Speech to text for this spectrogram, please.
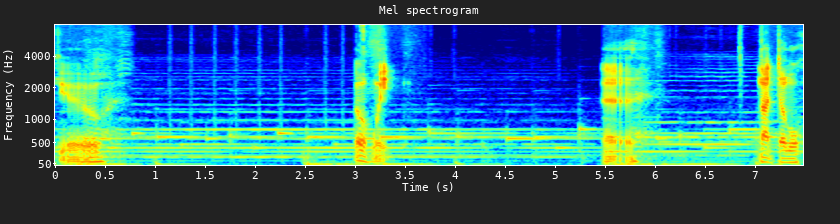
go. Oh, wait. Uh, not double.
